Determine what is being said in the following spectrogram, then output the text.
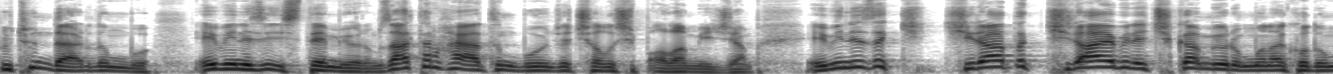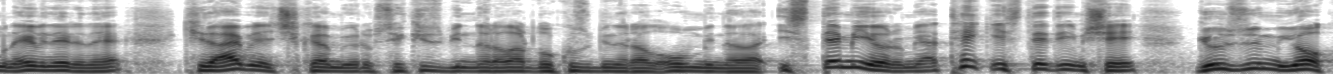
Bütün derdim bu. Evinizi istemiyorum. Zaten hayatım boyunca çalışıp alamayacağım. Evinizde kirada kiraya bile çıkamıyorum amına kodumun evlerine. Kiraya bile çıkamıyorum. 8 bin liralar, 9 bin liralar, 10 bin liralar. İstemiyorum ya. Tek istediğim şey gözüm yok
